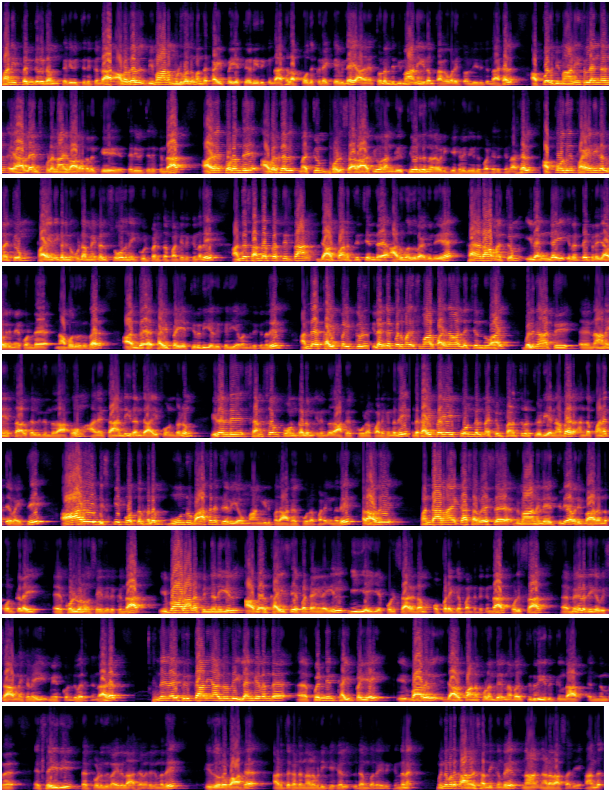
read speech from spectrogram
பணி பெண்களிடம் தெரிவித்திருக்கின்றார். அவர்கள் விமானம் முழுவதும் அந்த கைப்பையை தேடி இருக்கின்றார்கள். அப்போது கிடைக்கவில்லை. அதனைத் தொடர்ந்து விமானியிடம் தகவலை சொல்லியிருக்கின்றார்கள் அப்போது விமானி ஸ்ரீலங்கன் ஏர்லைன்ஸ் புலனாய்வாளர்களுக்கு தெரிவித்திருக்கின்றார். அதனைத் தொடர்ந்து அவர்கள் மற்றும் போலீசார் ஆகியோர் அங்கு தேடுதல் நடவடிக்கைகளில் ஈடுபட்டிருக்கிறார்கள் அப்போது பயணிகள் மற்றும் பயணிகளின் உடைமைகள் சோதனைக்கு உட்படுத்தப்பட்டிருக்கிறது அந்த சந்தர்ப்பத்தில் தான் ஜாழ்ப்பாணத்தைச் சேர்ந்த அறுபது வயதுடைய கனடா மற்றும் இலங்கை இரட்டை பிரஜா உரிமை கொண்ட நபர் ஒருவர் அந்த கைப்பையை திருடியது தெரிய வந்திருக்கிறது அந்த கைப்பைக்குள் இலங்கை பெருமதி சுமார் பதினாலு லட்சம் ரூபாய் வெளிநாட்டு நாணயத்தாள்கள் இருந்ததாகவும் அதனை தாண்டி இரண்டு ஐபோன்களும் இரண்டு சாம்சங் போன்களும் இருந்ததாக கூறப்படுகின்றது. அந்த கைப்பையை போன்கள் மற்றும் பணத்துடன் திருடிய நபர் அந்த பணத்தை வைத்து ஆறு பிஸ்கி போத்தல்களும் மூன்று வாசனை திரவியமும் வாங்கியிருப்பதாக கூறப்படுகின்றது. அதாவது பண்டார் நாயக்கா சர்வதேச விமான நிலையத்திலே அவர் இவ்வாறு அந்த பொருட்களை கொள்வனவு செய்திருக்கின்றார். இவ்வாறான பின்னணியில் அவர் கைது செய்யப்பட்ட நிலையில் விஐஏ போலீசாரிடம் ஒப்படைக்கப்பட்டிருக்கின்றார். போலீசார் மேலதிக விசாரணைகளை மேற்கொண்டு வருகின்றார்கள். இந்த நிலையில் பிரித்தானியாவிலிருந்து இலங்கை வந்த அஹ், பெண்ணின் கைப்பையை இவ்வாறு யாழ்ப்பாண புலம்பெயர் நபர் திருடி இருக்கின்றார் என்கின்ற செய்தி தற்பொழுது வைரலாக வருகின்றது. இது தொடர்பாக அடுத்த கட்ட நடவடிக்கைகள் இடம்பெற இருக்கின்றன. மீண்டும் ஒரு காணொலி சந்திக்கின்றேன். நான் நடராஜ் அஜயகாந்த்.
